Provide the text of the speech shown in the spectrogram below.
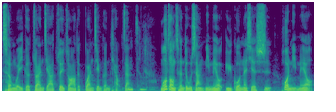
成为一个专家最重要的关键跟挑战。某种程度上，你没有遇过那些事，或你没有。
